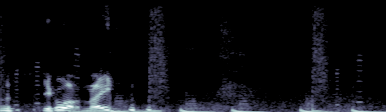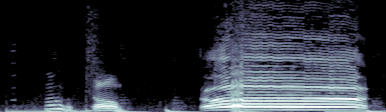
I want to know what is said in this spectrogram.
you what, mate? oh, dumb. Ah!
